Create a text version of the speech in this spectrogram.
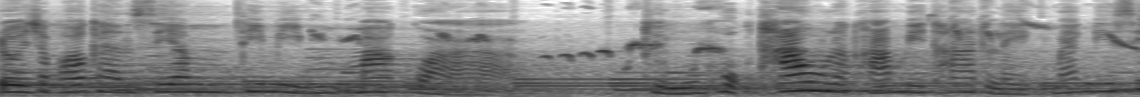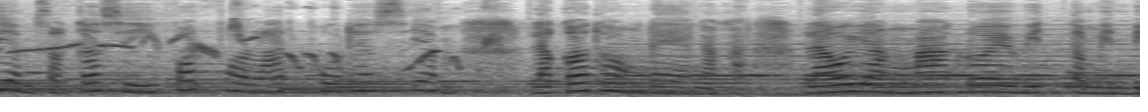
โดยเฉพาะแคลเซียมที่มีมากกว่า ถึง 6 เท่านะคะ มีธาตุเหล็ก แมกนีเซียม สังกะสี ฟอสฟอรัส โพแทสเซียม แล้วก็ทองแดงอะค่ะ แล้วยังมากด้วยวิตามิน B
